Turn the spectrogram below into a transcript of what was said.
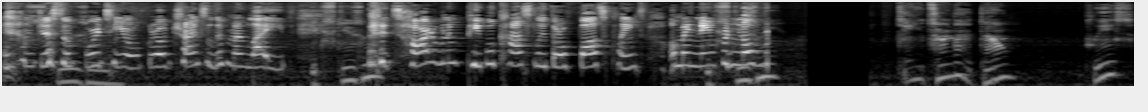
And I'm just a 14 year old girl trying to live my life. Excuse me? But it's hard when people constantly throw false claims on my name for no Excuse me? Can you turn that down, please?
